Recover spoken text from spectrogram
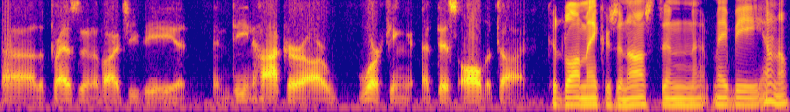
uh, the president of RGV, and, and Dean Hocker are working at this all the time. Could lawmakers in Austin maybe, I don't know,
